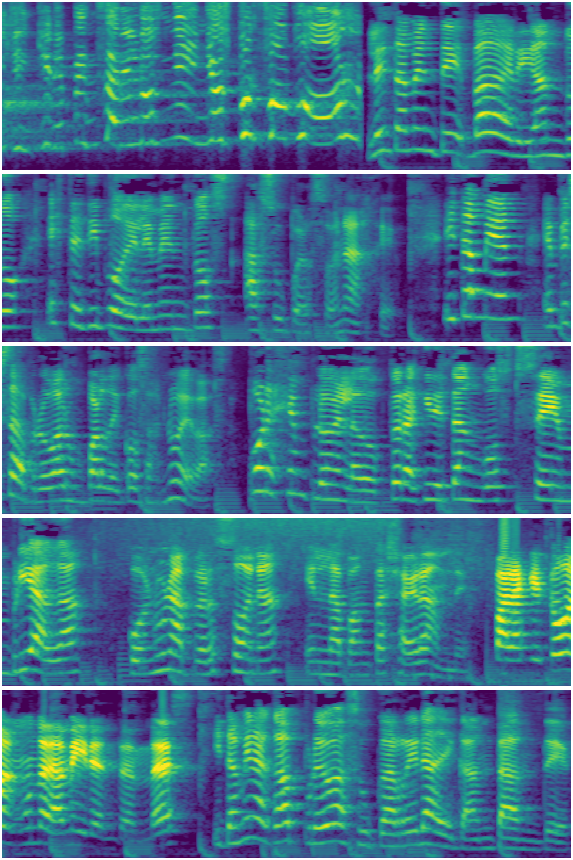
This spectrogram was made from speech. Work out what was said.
¿Alguien quiere pensar en los niños, por favor? Lentamente va agregando este tipo de elementos a su personaje. Y también empieza a probar un par de cosas nuevas. Por ejemplo, en La Doctora Quiere Tangos se embriaga con una persona en la pantalla grande. Para que todo el mundo la mire, ¿entendés? Y también acá prueba su carrera de cantante.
